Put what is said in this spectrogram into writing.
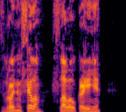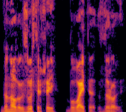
Збройним силам, слава Україні! До нових зустрічей! Бувайте здорові!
